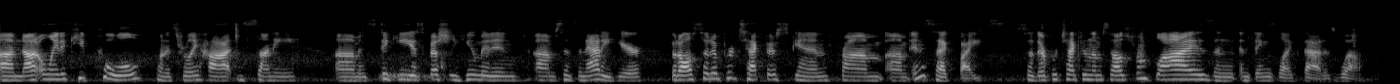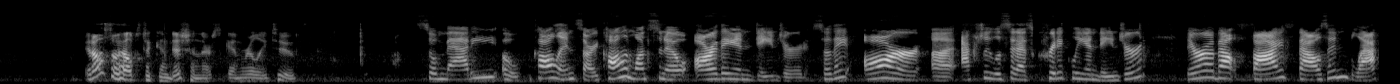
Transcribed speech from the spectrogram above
Um, not only to keep cool when it's really hot and sunny um, and sticky, especially humid in um, Cincinnati here, but also to protect their skin from um, insect bites. So they're protecting themselves from flies and, and things like that as well. It also helps to condition their skin really too. So Maddie, oh, Colin, sorry, Colin wants to know, are they endangered? So they are uh, actually listed as critically endangered. There are about 5,000 black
